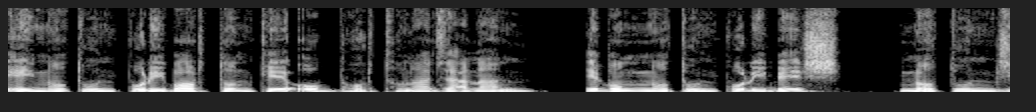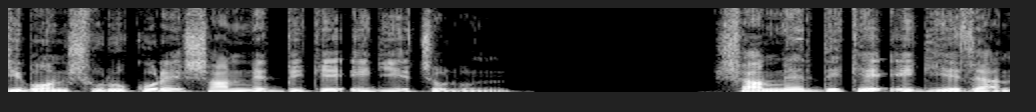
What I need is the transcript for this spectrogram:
এই নতুন পরিবর্তনকে অভ্যর্থনা জানান এবং নতুন পরিবেশ, নতুন জীবন শুরু করে সামনের দিকে এগিয়ে চলুন। সামনের দিকে এগিয়ে যান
